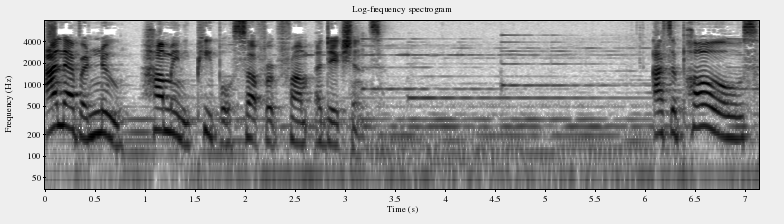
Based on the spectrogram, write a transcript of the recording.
I never knew how many people suffered from addictions. I suppose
